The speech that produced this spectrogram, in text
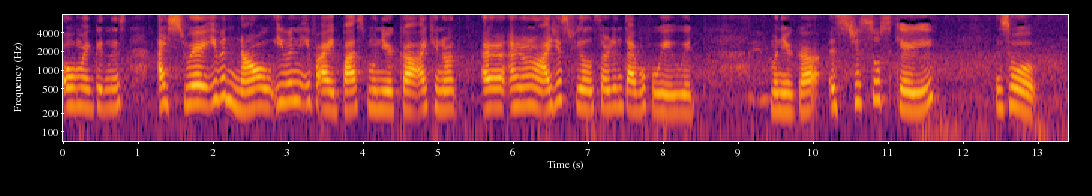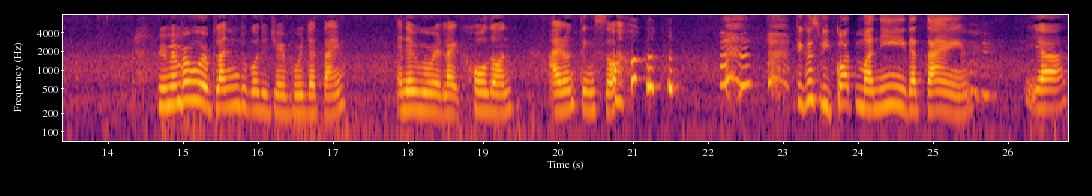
oh my goodness. I swear, even now, even if I pass Munirka, I cannot. I, I don't know. I just feel certain type of way with Munirka. It's just so scary. So Remember, we were planning to go to Jaipur that time, and then we were like, "Hold on, I don't think so," because we got money that time. Yeah,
